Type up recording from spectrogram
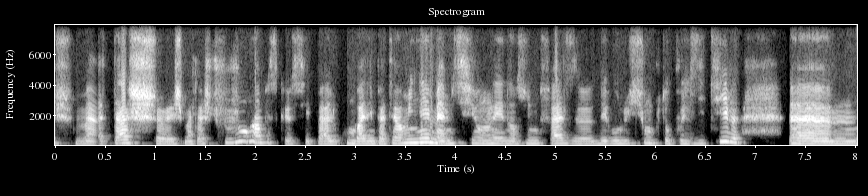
je m'attache, et je m'attache toujours, hein, parce que c'est pas le combat n'est pas terminé, même si on est dans une phase d'évolution plutôt positive. Euh,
